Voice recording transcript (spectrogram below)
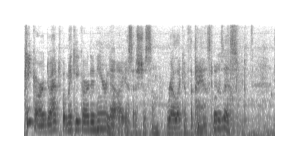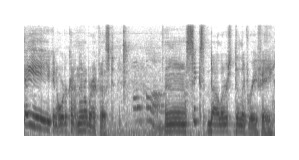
Key card. Do I have to put my key card in here? No, I guess that's just some relic of the past. What is this? Hey, you can order continental breakfast. Oh, cool. Uh, six dollars delivery fee.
